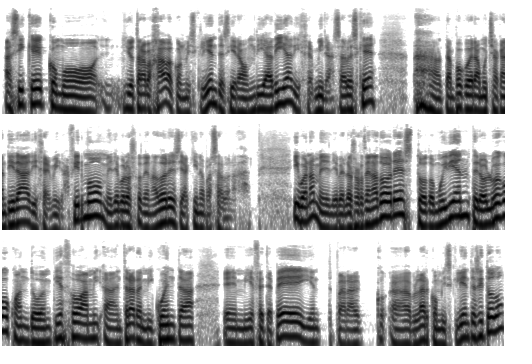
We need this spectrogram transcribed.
Así que como yo trabajaba con mis clientes y era un día a día, dije, mira, ¿sabes qué? Tampoco era mucha cantidad, dije, mira, firmo, me llevo los ordenadores y aquí no ha pasado nada. Y bueno, me llevé los ordenadores, todo muy bien, pero luego cuando empiezo a, mi- a entrar en mi cuenta, en mi FTP y para hablar con mis clientes y todo,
